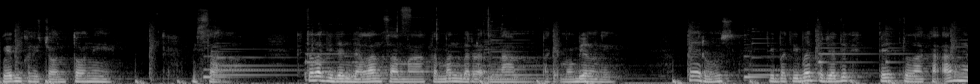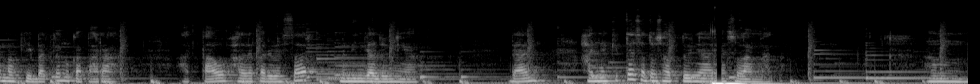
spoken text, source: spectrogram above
Gue mau kasih contoh nih. Misal, kita lagi jalan-jalan sama teman berenam pakai mobil nih. Terus, tiba-tiba terjadi kecelakaan yang mengakibatkan luka parah atau hal yang paling besar meninggal dunia. Dan hanya kita satu-satunya yang selamat. Hmm,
